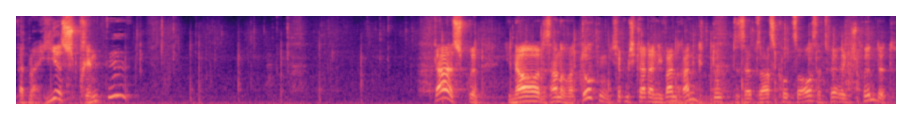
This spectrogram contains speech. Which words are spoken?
Warte mal, hier ist Sprinten? Da ist Sprint. Genau, das andere war Ducken. Ich habe mich gerade an die Wand rangeduckt, deshalb sah es kurz so aus, als wäre gesprintet.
